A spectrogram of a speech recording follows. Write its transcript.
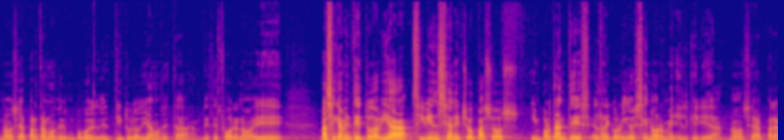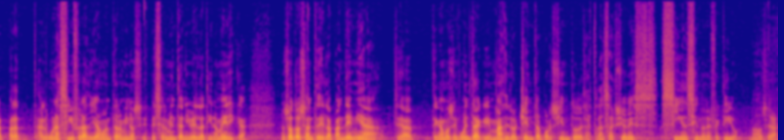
¿no? O sea, apartamos de un poco del título, digamos, de, esta, de este foro, ¿no? Eh, básicamente todavía, si bien se han hecho pasos importantes, el recorrido es enorme el que queda, ¿no? O sea, para, algunas cifras, digamos, en términos especialmente a nivel Latinoamérica. Nosotros antes de la pandemia, o sea, tengamos en cuenta que más del 80% de las transacciones siguen siendo en efectivo, ¿no? O sea,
